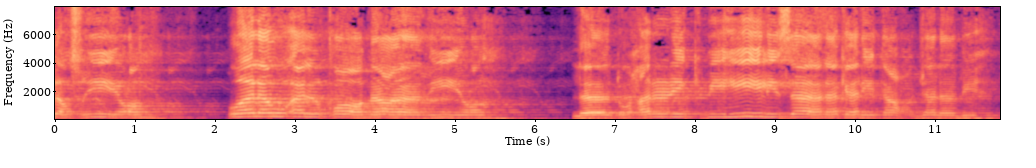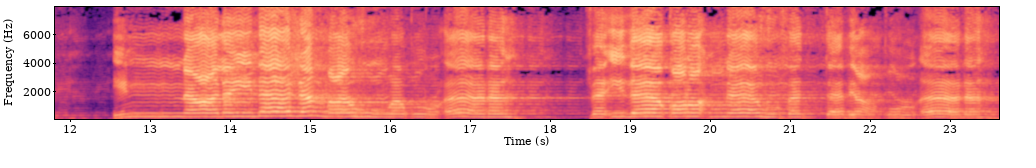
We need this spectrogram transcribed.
بصيرة ولو ألقى معاذيره. لا تحرك به لسانك لتعجل به. إن علينا جمعه وقرآنه فإذا قرأناه فاتبع قرآنه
